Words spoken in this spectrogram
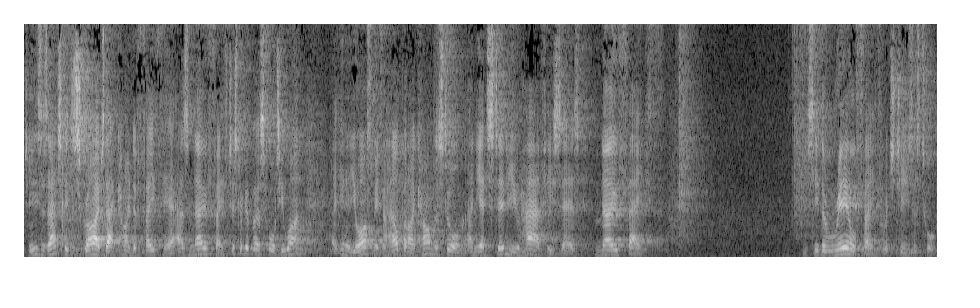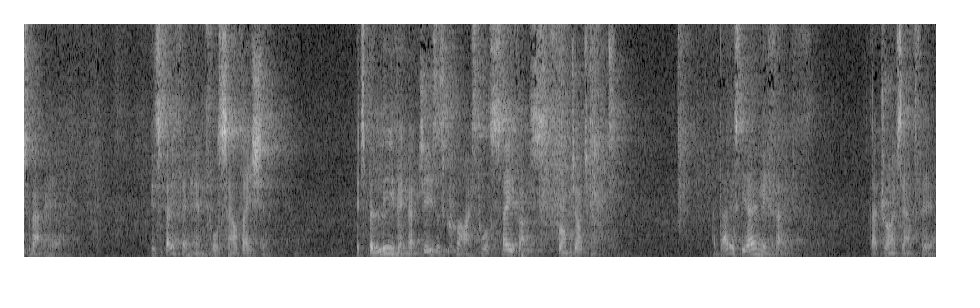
Jesus actually describes that kind of faith here as no faith. Just look at verse 41. Uh, you know, you ask me for help and I calm the storm, and yet still you have, he says, no faith. You see, the real faith which Jesus talks about here is faith in him for salvation. It's believing that Jesus Christ will save us from judgment. And that is the only faith that drives out fear.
